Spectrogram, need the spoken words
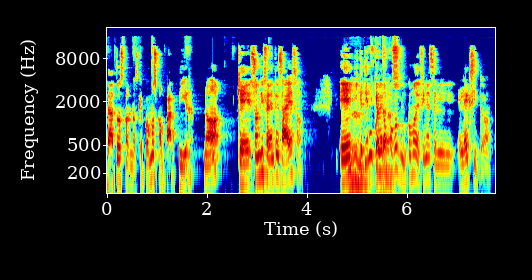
datos con los que podemos compartir, ¿no? Que son diferentes a eso. Eh, mm, y que tienen que ver un poco con cómo defines el, el éxito.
